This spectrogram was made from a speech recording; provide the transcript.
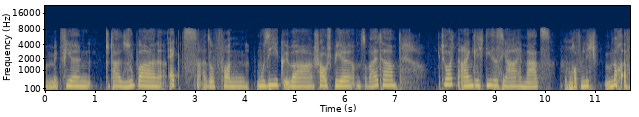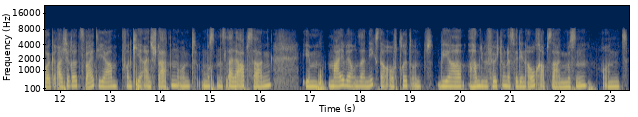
mit vielen total super Acts, also von Musik über Schauspiel und so weiter. Wir wollten eigentlich dieses Jahr im März hoffentlich noch erfolgreichere zweite Jahr von Kier 1 starten und mussten es leider absagen. Im Mai wäre unser nächster Auftritt und wir haben die Befürchtung, dass wir den auch absagen müssen. Und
